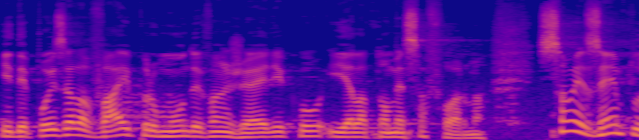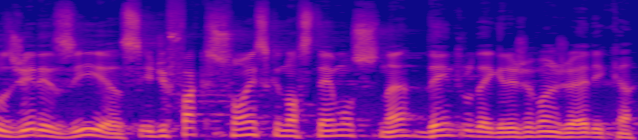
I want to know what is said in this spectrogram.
e depois ela vai para o mundo evangélico e ela toma essa forma. São exemplos de heresias e de facções que nós temos né, dentro da Igreja Evangélica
